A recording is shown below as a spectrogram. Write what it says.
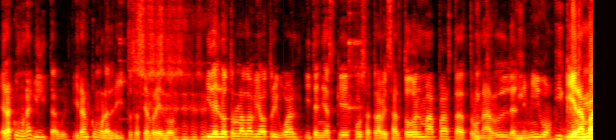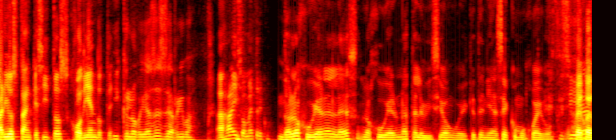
Era como una aguilita, güey. Eran como ladrillitos hacia sí, alrededor. sí, sí, sí, sí. Y del otro lado había otro igual. Y tenías que, pues, atravesar todo el mapa hasta tronar y- enemigo. y eran veía- varios tanquecitos jodiéndote. Y que lo veías desde arriba. Ajá, isométrico. No lo jugué en el NES, lo jugué en una televisión, güey, que tenía ese como juego. Es que sí, Jue, era jue,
